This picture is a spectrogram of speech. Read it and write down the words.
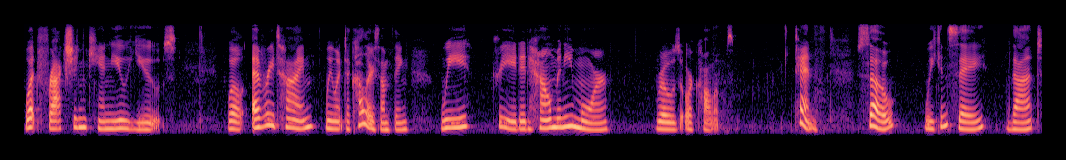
What fraction can you use? Well, every time we went to color something, we created how many more rows or columns? 10. So we can say that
